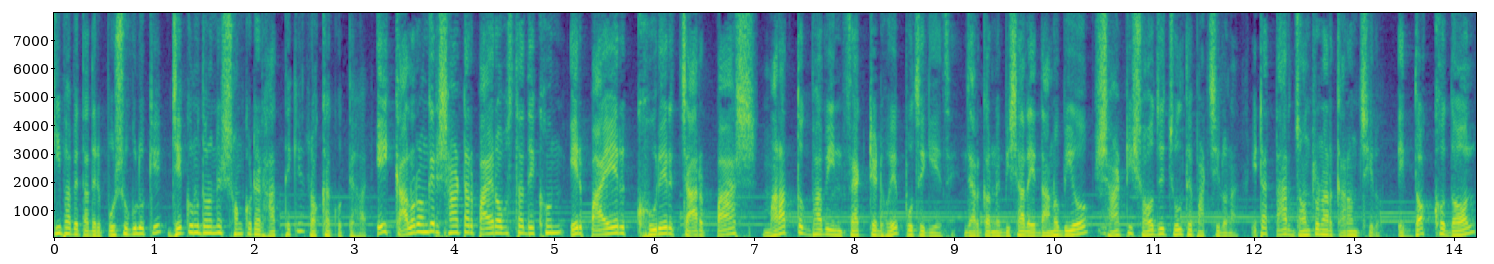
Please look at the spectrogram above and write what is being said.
কীভাবে তাদের পশুগুলোকে যে কোনো ধরনের সংকটের হাত থেকে রক্ষা করতে হয়। এই কালো রঙের ষাঁড়টার পায়ের অবস্থা দেখুন, এর পায়ের খুরের চারপাশ মারাত্মকভাবে ইনফেক্টেড হয়ে পচে গিয়েছে। যার কারণে বিশাল এই দানবীয় ষাঁড়টি সহজে চলতে পারছিল না। এটা তার যন্ত্রণার কারণ ছিল। এই দক্ষ দল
